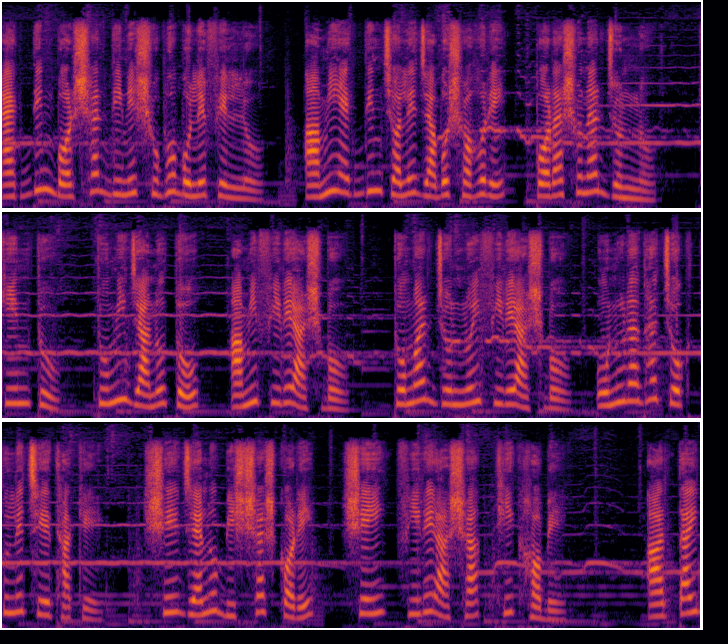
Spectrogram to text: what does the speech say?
একদিন বর্ষার দিনে শুভ বলে ফেলল, আমি একদিন চলে যাব শহরে পড়াশোনার জন্য। কিন্তু তুমি জানো তো, আমি ফিরে আসব। তোমার জন্যই ফিরে আসব। অনুরাধা চোখ তুলে চেয়ে থাকে। সে যেন বিশ্বাস করে, সেই ফিরে আসা ঠিক হবে। আর তাই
